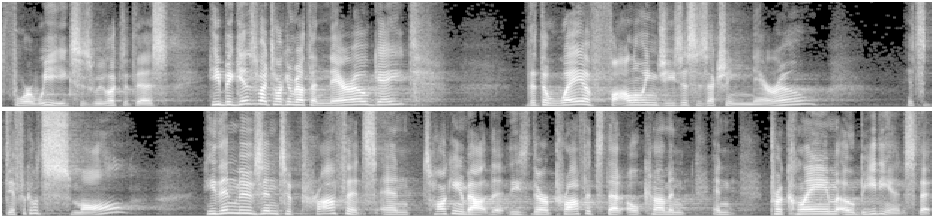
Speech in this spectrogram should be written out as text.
four weeks, as we looked at this, he begins by talking about the narrow gate, that the way of following Jesus is actually narrow, it's difficult, small. He then moves into prophets and talking about that these, there are prophets that will come and, and proclaim obedience, that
